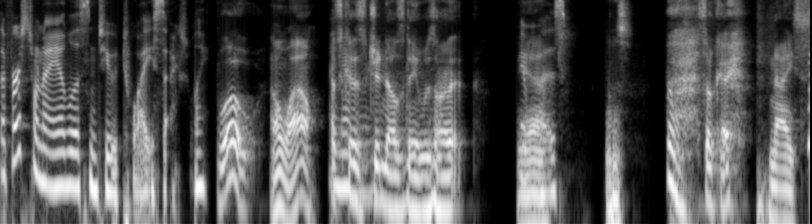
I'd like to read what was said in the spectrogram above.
The first one I listened to twice, actually. Whoa. oh wow! That's because never- Janelle's name was on it. It yeah, was. was. it's okay. Nice.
